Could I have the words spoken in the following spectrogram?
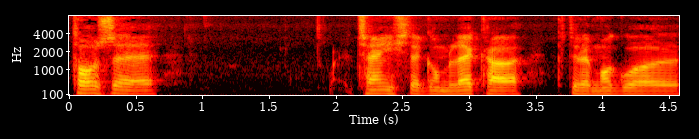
To, że część tego mleka które mogło e,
